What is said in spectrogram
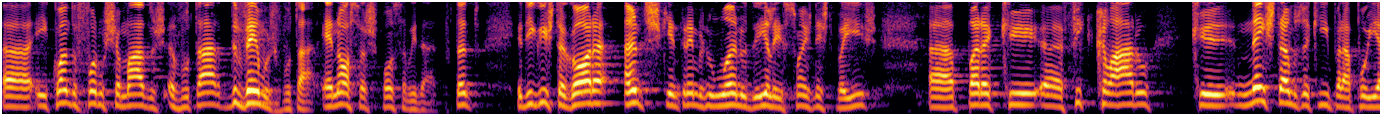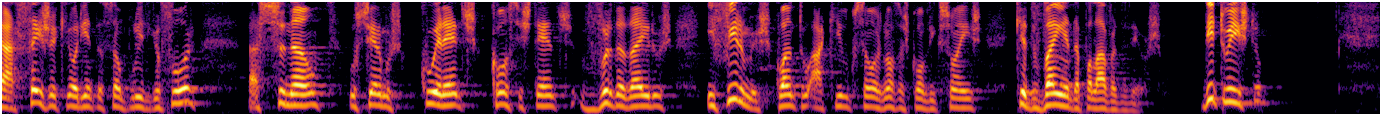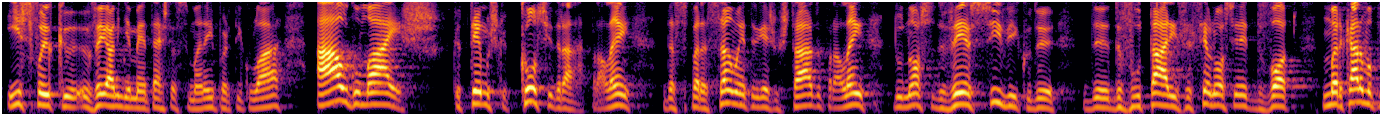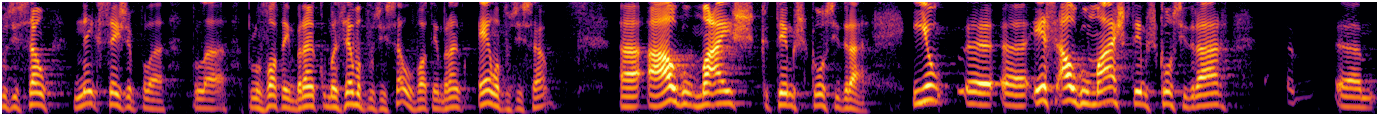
uh, e quando formos chamados a votar, devemos votar. É nossa responsabilidade. Portanto, eu digo isto agora, antes que entremos num ano de eleições neste país, uh, para que uh, fique claro que nem estamos aqui para apoiar, seja que orientação política for, uh, senão o sermos coerentes, consistentes, verdadeiros e firmes quanto àquilo que são as nossas convicções que advêm da palavra de Deus. Dito isto, e isso foi o que veio à minha mente esta semana em particular. Há algo mais que temos que considerar, para além da separação entre Igreja e Estado, para além do nosso dever cívico de, de, de votar exercer o nosso direito de voto, marcar uma posição, nem que seja pela, pela, pelo voto em branco, mas é uma posição, o voto em branco é uma posição. Uh, há algo mais que temos que considerar. E eu, uh, uh, esse algo mais que temos que considerar,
